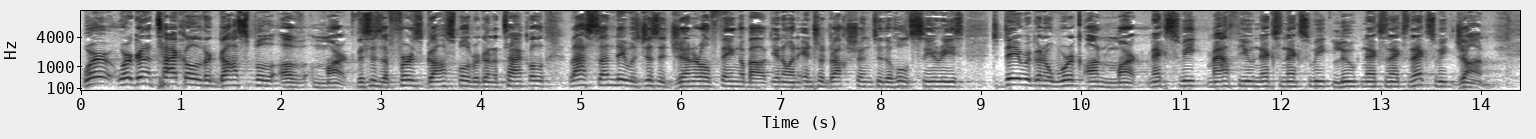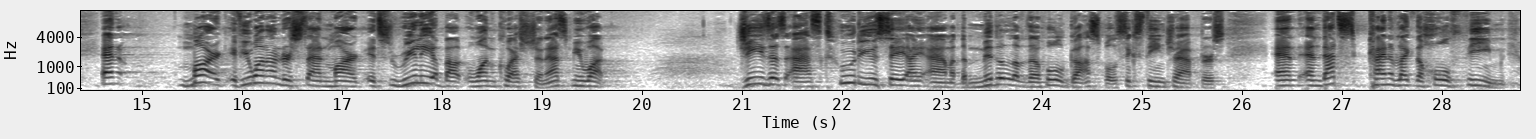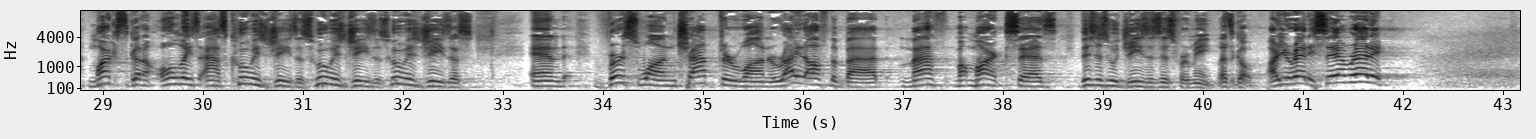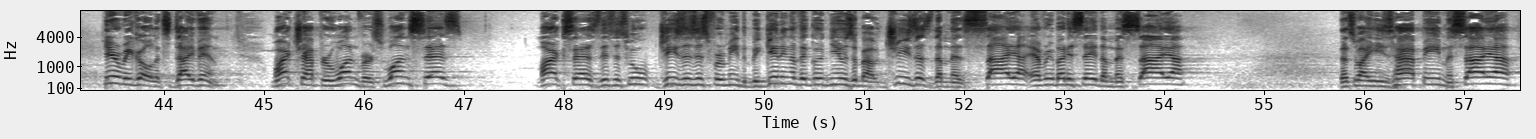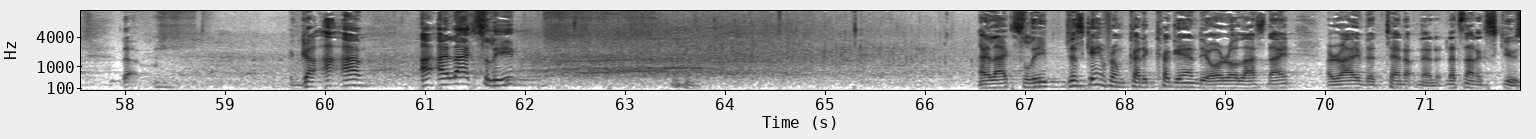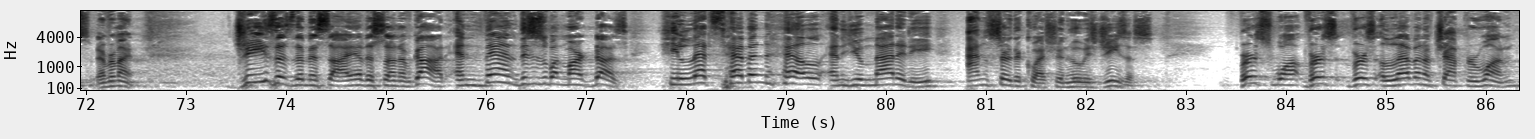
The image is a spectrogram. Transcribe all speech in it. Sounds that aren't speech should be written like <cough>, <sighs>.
We're, we're going to tackle the Gospel of Mark. This is the first Gospel we're going to tackle. Last Sunday was just a general thing about, you know, an introduction to the whole series. Today we're going to work on Mark. Next week, Matthew. Next, next week, Luke. Next, next, next week, John. And Mark, if you want to understand Mark, it's really about one question. Ask me what? Jesus asks, Who do you say I am? at the middle of the whole Gospel, 16 chapters. And, and that's kind of like the whole theme. Mark's going to always ask, Who is Jesus? Who is Jesus? Who is Jesus? And verse 1, chapter 1, right off the bat, Math, Mark says, This is who Jesus is for me. Let's go. Are you ready? Say, I'm ready. Here we go. Let's dive in. Mark chapter 1, verse 1 says, Mark says, This is who Jesus is for me. The beginning of the good news about Jesus, the Messiah. Everybody say, The Messiah. That's why he's happy, Messiah. I, I, I lack sleep. I lack sleep. Just came from Cagayan de Oro last night. Arrived at 10. No, that's not an excuse. Never mind. Jesus, the Messiah, the Son of God. And then, this is what Mark does. He lets heaven, hell, and humanity answer the question who is Jesus? Verse one, verse verse 11 of chapter 1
